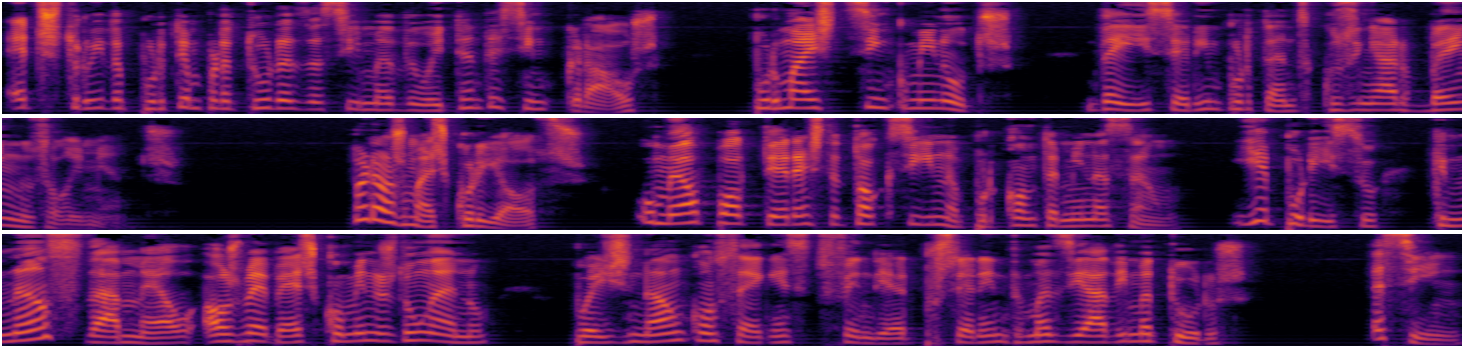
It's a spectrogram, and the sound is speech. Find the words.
é destruída por temperaturas acima de 85 graus por mais de 5 minutos, daí ser importante cozinhar bem os alimentos. Para os mais curiosos, o mel pode ter esta toxina por contaminação, e é por isso que não se dá mel aos bebés com menos de um ano, pois não conseguem se defender por serem demasiado imaturos. Assim,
